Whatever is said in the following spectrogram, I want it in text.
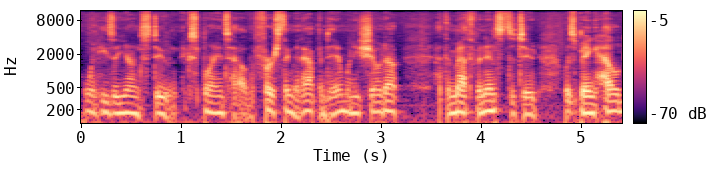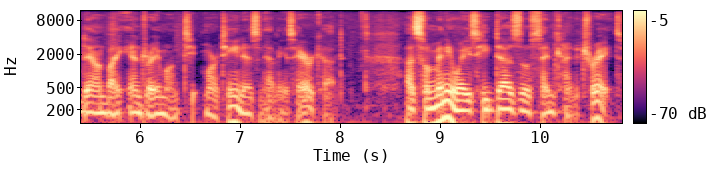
when he's a young student, explains how the first thing that happened to him when he showed up at the Methvin Institute was being held down by Andre Mont Martinez and having his hair cut. Uh, so in many ways, he does those same kind of traits.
